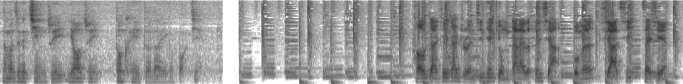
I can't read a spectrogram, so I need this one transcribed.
那么这个颈椎、腰椎都可以得到一个保健。好，感谢詹主任今天给我们带来的分享，我们下期再见。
